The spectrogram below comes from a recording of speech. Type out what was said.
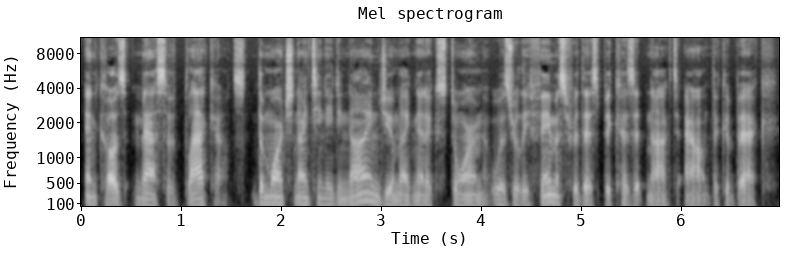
and cause massive blackouts. The March 1989 geomagnetic storm was really famous for this because it knocked out the Quebec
